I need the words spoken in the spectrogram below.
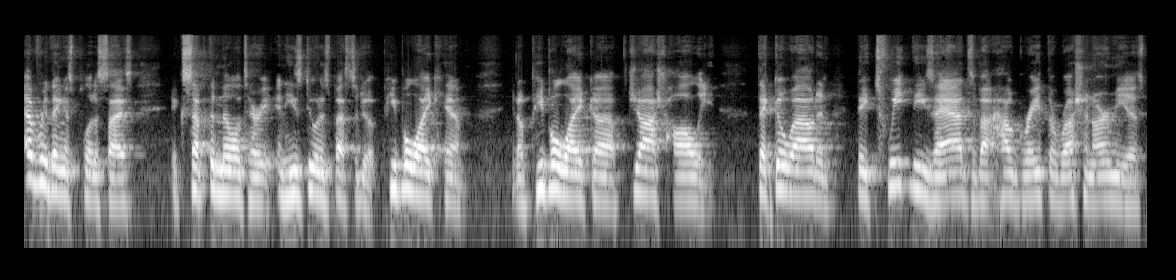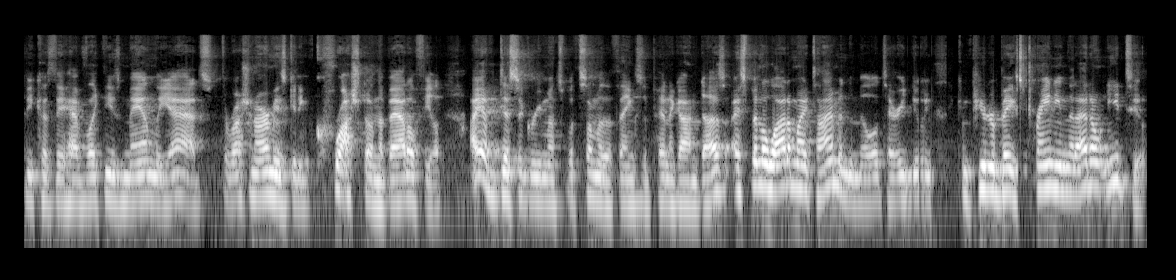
Everything is politicized except the military, and he's doing his best to do it. People like him, you know, people like uh, Josh Hawley that go out and they tweet these ads about how great the Russian army is because they have like these manly ads. The Russian army is getting crushed on the battlefield. I have disagreements with some of the things the Pentagon does. I spend a lot of my time in the military doing computer based training that I don't need to.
